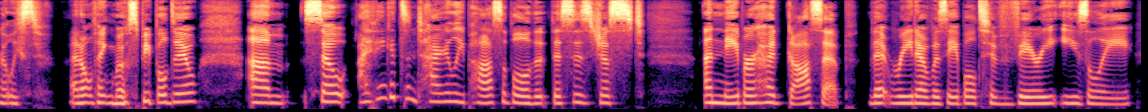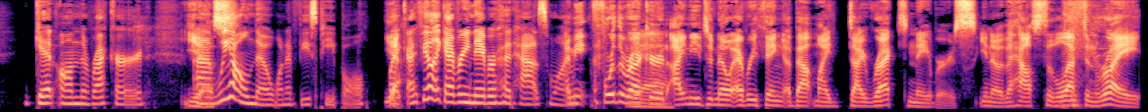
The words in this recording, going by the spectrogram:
or at least I don't think most people do. Um, so I think it's entirely possible that this is just a neighborhood gossip that Rita was able to very easily get on the record. Yes. Uh, we all know one of these people. Yeah. Like, I feel like every neighborhood has one. I mean, for the record, Yeah. I need to know everything about my direct neighbors, you know, the house to the left and right.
